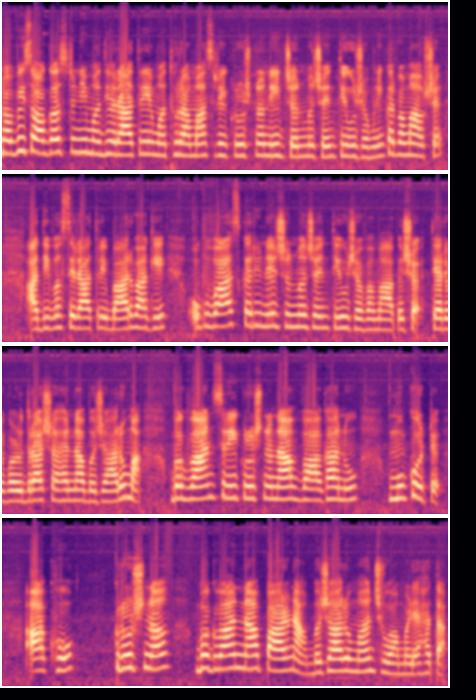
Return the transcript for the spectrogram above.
છવ્વીસ ઓગસ્ટની મધ્યરાત્રિએ મથુરામાં શ્રી કૃષ્ણની જન્મ જયંતિ ઉજવણી કરવામાં આવશે. આ દિવસે રાત્રે બાર વાગે ઉપવાસ કરીને જન્મ જયંતિ ઉજવવામાં આવે છે. ત્યારે વડોદરા શહેરના બજારોમાં ભગવાન શ્રી કૃષ્ણના વાઘાનું મુકુટ આખો કૃષ્ણ ભગવાનના પારણા બજારોમાં જોવા મળ્યા હતા.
